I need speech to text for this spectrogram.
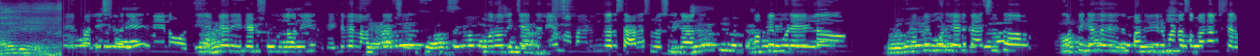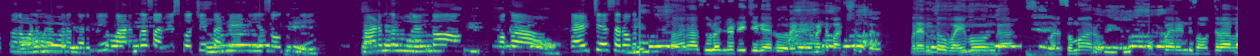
అలాగే మల్లేశ్వరి నేను దీవిపేర్ ఎయిడెడ్ స్కూల్లోని రెండు వేల నాలుగు పూర్వ విద్యార్థిని మా మేడం గారు సారా సులోచన గారు. ముప్పై మూడేళ్ళు ముప్పై మూడు ఏళ్ళ బ్యాచ్లతో పూర్తిగా పదవి విరమణ శుభాకాంక్షలు తెలుపుతున్నామండి మేడం అందరం గారికి. మేడం గారు సర్వీస్కి వచ్చి థర్టీ ఎయిట్ ఇయర్స్ అవుతుంది. మేడం గారు ఎంతో ఒక గైడ్ చేశారు. సారా సులోచన టీచర్ గారు రిటైర్మెంట్ ఫంక్షన్ మరి ఎంతో వైభవంగా మరి సుమారు ముప్పై రెండు సంవత్సరాల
